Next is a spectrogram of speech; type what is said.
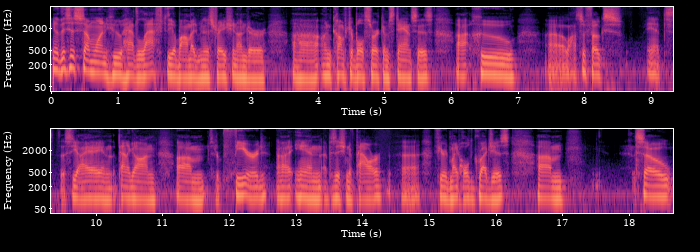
you know, this is someone who had left the Obama administration under uh, uncomfortable circumstances, uh, who uh, lots of folks at the CIA and the Pentagon um, sort of feared uh, in a position of power, uh, feared might hold grudges. Um, so,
